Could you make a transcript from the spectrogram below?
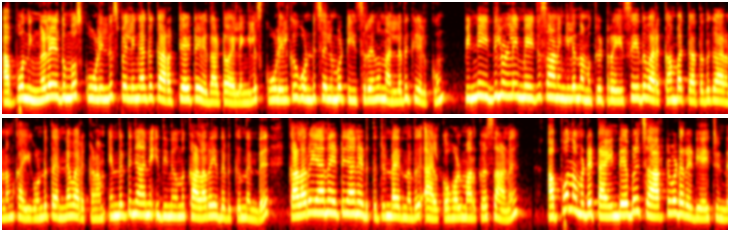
അപ്പോൾ നിങ്ങൾ എഴുതുമ്പോൾ സ്കൂളിന്റെ സ്പെല്ലിംഗ് ഒക്കെ കറക്റ്റ് ആയിട്ട് എഴുതാട്ടോ. അല്ലെങ്കിൽ സ്കൂളിലേക്ക് കൊണ്ട് ചെല്ലുമ്പോൾ ടീച്ചറിൽ നിന്ന് നല്ലത് കേൾക്കും. പിന്നെ ഇതിലുള്ള ഇമേജസ് ആണെങ്കിൽ നമുക്ക് ട്രേസ് ചെയ്ത് വരക്കാൻ പറ്റാത്തത് കാരണം കൈകൊണ്ട് തന്നെ വരക്കണം എന്നിട്ട് ഞാൻ ഇതിനൊന്ന് കളർ ചെയ്തെടുക്കുന്നുണ്ട്. കളർ ചെയ്യാനായിട്ട് ഞാൻ എടുത്തിട്ടുണ്ടായിരുന്നത് ആൽക്കഹോൾ മാർക്കേഴ്സ് ആണ്. അപ്പോൾ നമ്മുടെ ടൈം ടേബിൾ ചാർട്ട് ഇവിടെ റെഡി ആയിട്ടുണ്ട്.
